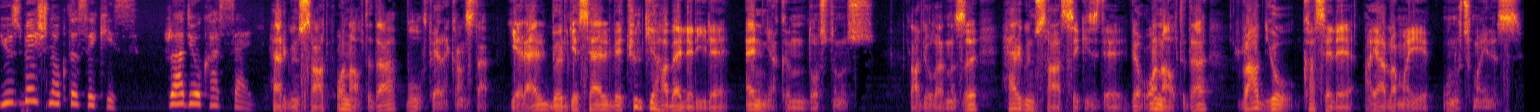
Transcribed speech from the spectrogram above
105.8 Radyo Kassel Her gün saat 16'da bu frekansta. Yerel, bölgesel ve Türkiye haberleriyle en yakın dostunuz. Radyolarınızı her gün saat 8'de ve 16'da Radyo Kasel'e ayarlamayı unutmayınız.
